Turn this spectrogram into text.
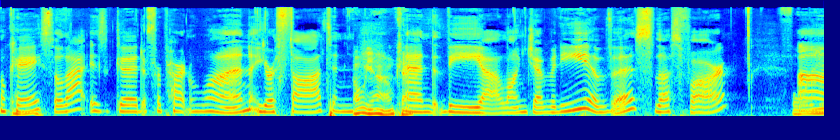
Okay, so that is good for part one. Your thoughts and Oh yeah, okay. and the uh, longevity of this thus far. Four um,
